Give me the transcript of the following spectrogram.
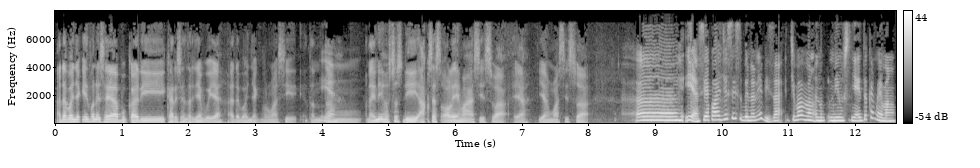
Ada banyak info nih saya buka di Career Centernya Bu ya. Ada banyak informasi tentang Iya. Nah, ini khusus diakses oleh mahasiswa ya, yang mahasiswa. Eh iya, siapa aja sih sebenarnya bisa. Cuma memang newsnya itu kan memang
